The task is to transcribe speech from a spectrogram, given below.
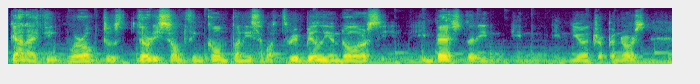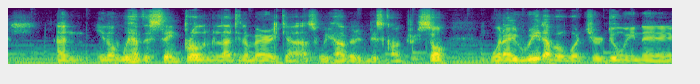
God, I think we're up to 30 something companies, about $3 billion invested in in new entrepreneurs. And you know, we have the same problem in Latin America as we have it in this country. So when I read about what you're doing, uh,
